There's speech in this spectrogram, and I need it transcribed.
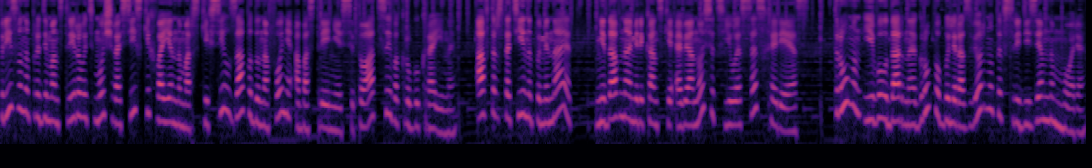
призвано продемонстрировать мощь российских военно-морских сил Западу на фоне обострения ситуации вокруг Украины. Автор статьи напоминает, недавно американский авианосец USS Harry S. Труман и его ударная группа были развернуты в Средиземном море.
